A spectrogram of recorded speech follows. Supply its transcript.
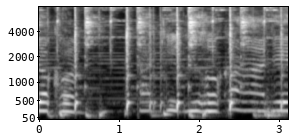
যখন থাকি গৃহ কাজে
